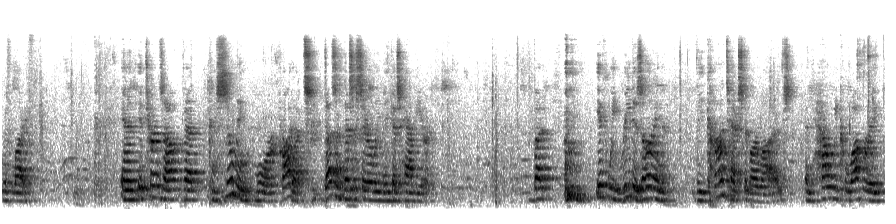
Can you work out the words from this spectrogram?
with life. And it turns out that consuming more products doesn't necessarily make us happier. But if we redesign the context of our lives and how we cooperate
